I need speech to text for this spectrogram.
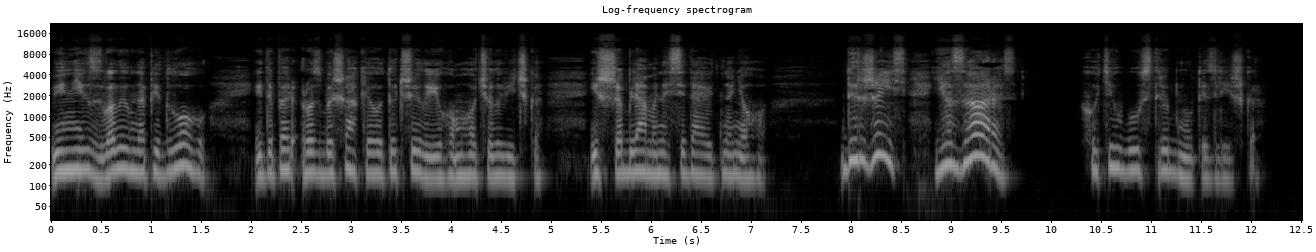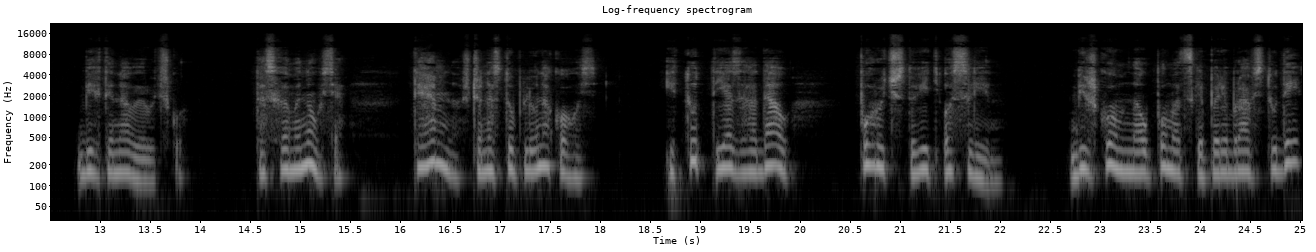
Він їх звалив на підлогу, і тепер розбишаки оточили його, мого чоловічка, і шаблями насідають на нього. Держись, я зараз. Хотів був стрибнути з ліжка, бігти на виручку, та схаменувся. Темно, що наступлю на когось. І тут я згадав, поруч стоїть ослін. Біжком навпомацьки перебрався туди,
